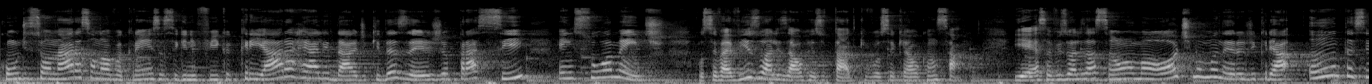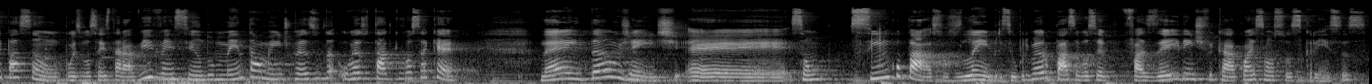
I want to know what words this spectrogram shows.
Condicionar essa nova crença significa criar a realidade que deseja para si em sua mente. Você vai visualizar o resultado que você quer alcançar. E essa visualização é uma ótima maneira de criar antecipação, pois você estará vivenciando mentalmente o, resu o resultado que você quer. Né? Então, gente, é, são cinco passos. Lembre-se, o primeiro passo é você fazer e identificar quais são as suas crenças.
